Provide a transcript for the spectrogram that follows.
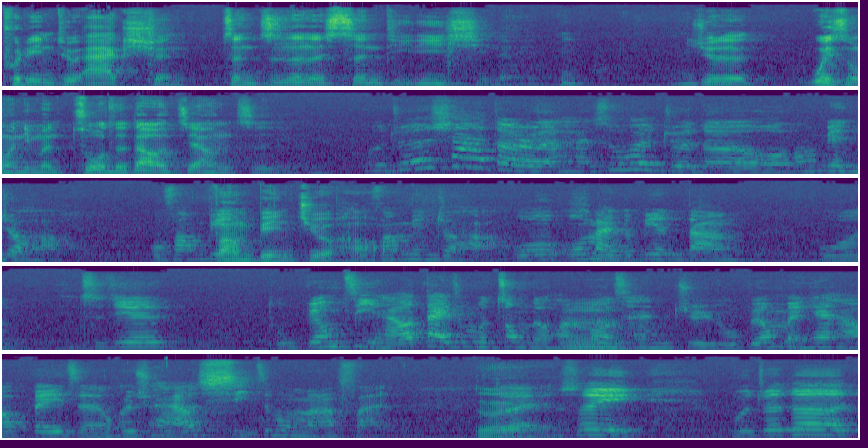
put into action，真真正的身体力行呢。你你觉得为什么你们做得到这样子？我觉得现在的人还是会觉得我方便就好，我方便，方便就我好。方便就好。我我买个便当，我直接我不用自己还要带这么重的环保餐具，我不用每天还要背着回去还要洗，这么麻烦。对，所以我觉得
